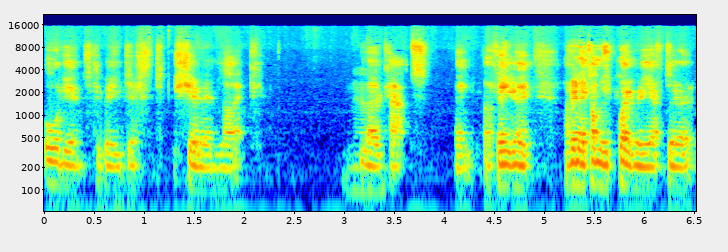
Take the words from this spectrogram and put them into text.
audience to be just shilling like low caps. I think I think they, I think there comes a point where you have to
